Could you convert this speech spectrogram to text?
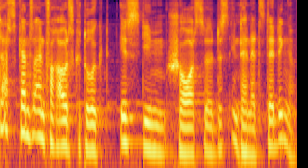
Das ganz einfach ausgedrückt ist die Chance des Internets der Dinge.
